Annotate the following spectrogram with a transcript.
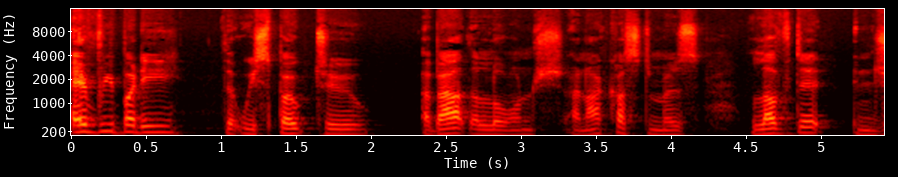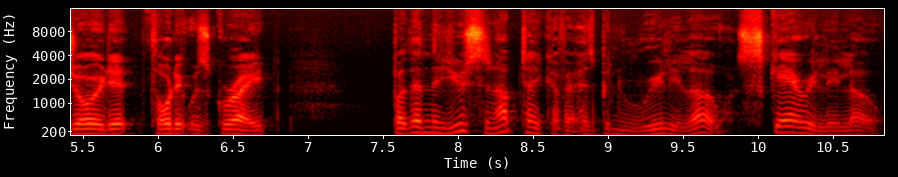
everybody that we spoke to about the launch and our customers loved it, enjoyed it, thought it was great. But then the use and uptake of it has been really low, scarily low.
